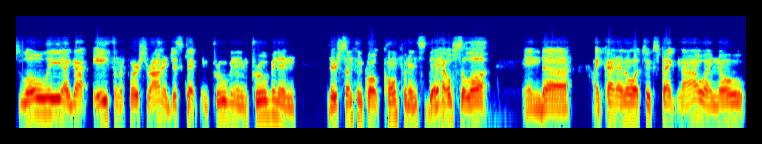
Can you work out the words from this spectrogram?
slowly. I got eighth on the first round and just kept improving and improving. And there's something called confidence that helps a lot. And uh, I kind of know what to expect now. I know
